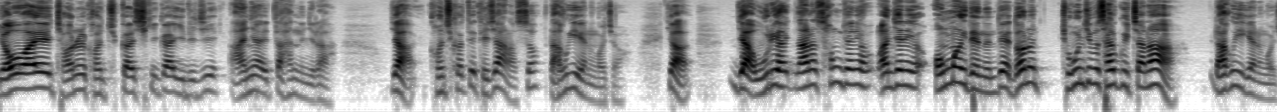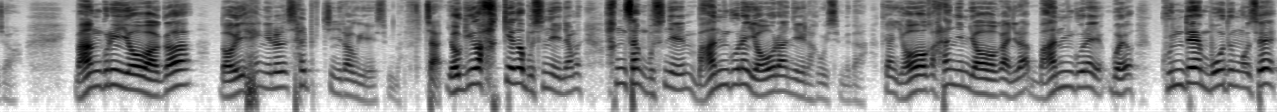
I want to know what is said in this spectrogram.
여호와의 전을 건축할 시기가 이르지 아니하였다 하느니라. 야 건축할 때 되지 않았어? 라고 얘기하는 거죠. 야, 야 우리 나는 성전이 완전히 엉망이 됐는데 너는 좋은 집에 살고 있잖아. 라고 얘기하는 거죠. 만군의 여호와가 너희 행위를 살필지니라고 얘기했습니다. 자 여기가 학계가 무슨 얘기냐면 항상 무슨 얘기냐면 만군의 여호라는 얘기를 하고 있습니다. 그냥 여호가 하나님 여호가 아니라 만군의 뭐예요? 군대 모든 것에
